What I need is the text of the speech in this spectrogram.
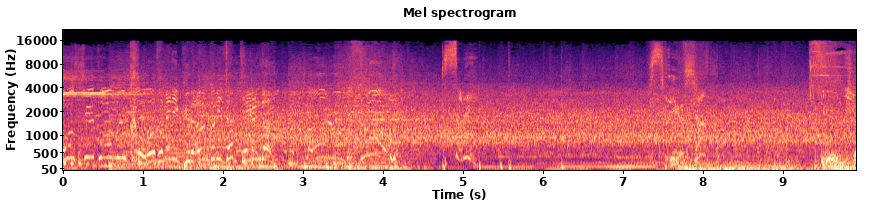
このシュートを向くこのためにグラウンドに立っているんだ。それよっしゃ行け。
